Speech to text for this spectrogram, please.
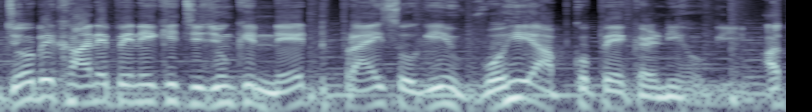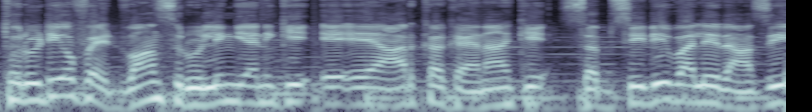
जो भी खाने पीने की चीज़ों की नेट प्राइस होगी, वही आपको पे करनी होगी। अथॉरिटी ऑफ़ एडवांस रूलिंग यानी कि एएआर का कहना है कि सब्सिडी वाली राशि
